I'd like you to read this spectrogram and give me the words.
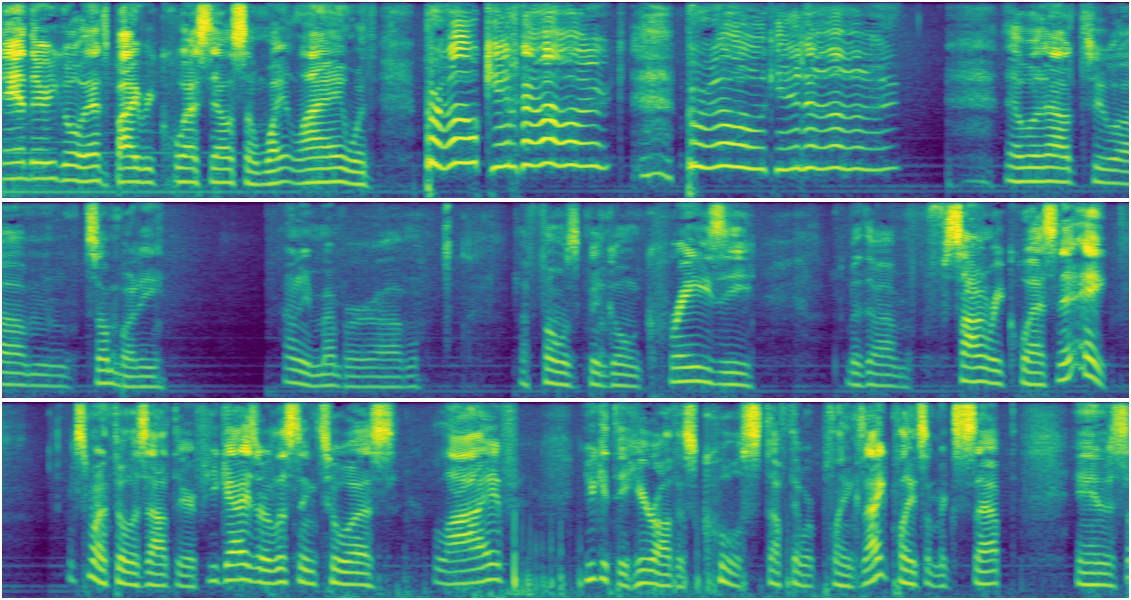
And there you go. That's by request. That was some White Line with Broken Heart. Broken Heart. That went out to um, somebody. I don't even remember. Um, my phone's been going crazy with um, song requests. And, hey, I just want to throw this out there. If you guys are listening to us live, you get to hear all this cool stuff that we're playing. Because I played some Accept, and it's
